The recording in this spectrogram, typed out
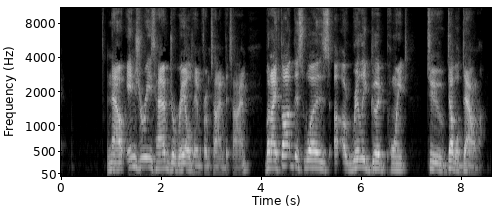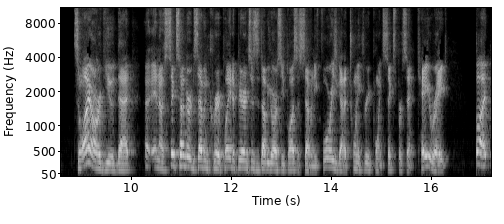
Now, injuries have derailed him from time to time, but I thought this was a, really good point to double down on. So I argued that uh, in a 607 career plate appearances, his WRC plus is 74. He's got a 23.6% K rate, but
